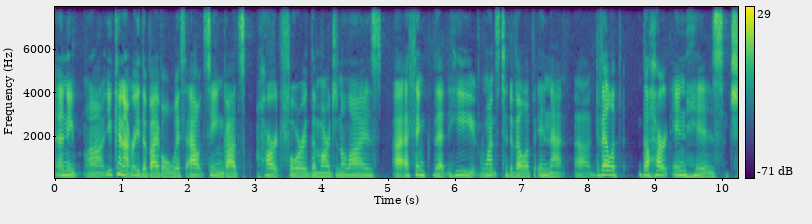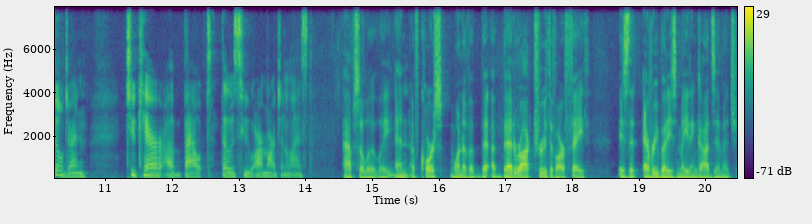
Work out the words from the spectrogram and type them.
any uh, you cannot read the bible without seeing god's heart for the marginalized i, I think that he wants to develop in that uh, develop the heart in his children to care about those who are marginalized. Absolutely. Mm-hmm. And of course, one of a, a bedrock truth of our faith is that everybody's made in God's image.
